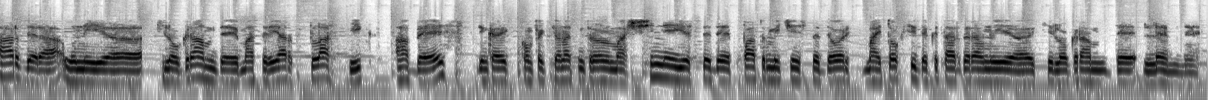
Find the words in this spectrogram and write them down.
arderea unui uh, kilogram de material plastic ABS, din care e confecționat interiorul mașinii, este de 4500 de ori mai toxic decât arderea unui uh, kilogram de lemne.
